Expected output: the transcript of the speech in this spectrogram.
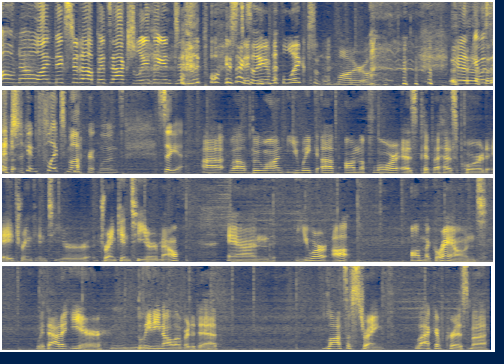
Oh no, I mixed it up. It's actually the deadly poison. It's Actually, inflict moderate. yeah, it was actually inflict moderate wounds. So yeah, Uh, well, Buon, you wake up on the floor as Pippa has poured a drink into your drink into your mouth, and you are up on the ground without an ear, bleeding all over to death. Lots of strength, lack of charisma,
